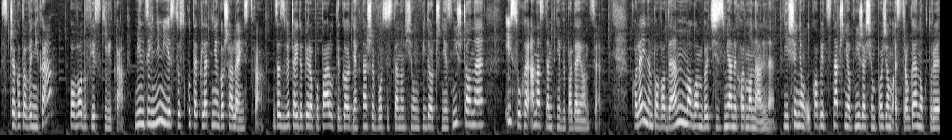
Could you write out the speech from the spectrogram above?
Z czego to wynika? Powodów jest kilka. Między innymi jest to skutek letniego szaleństwa. Zazwyczaj dopiero po paru tygodniach nasze włosy staną się widocznie zniszczone i suche, a następnie wypadające. Kolejnym powodem mogą być zmiany hormonalne. Jesienią u kobiet znacznie obniża się poziom estrogenu, który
